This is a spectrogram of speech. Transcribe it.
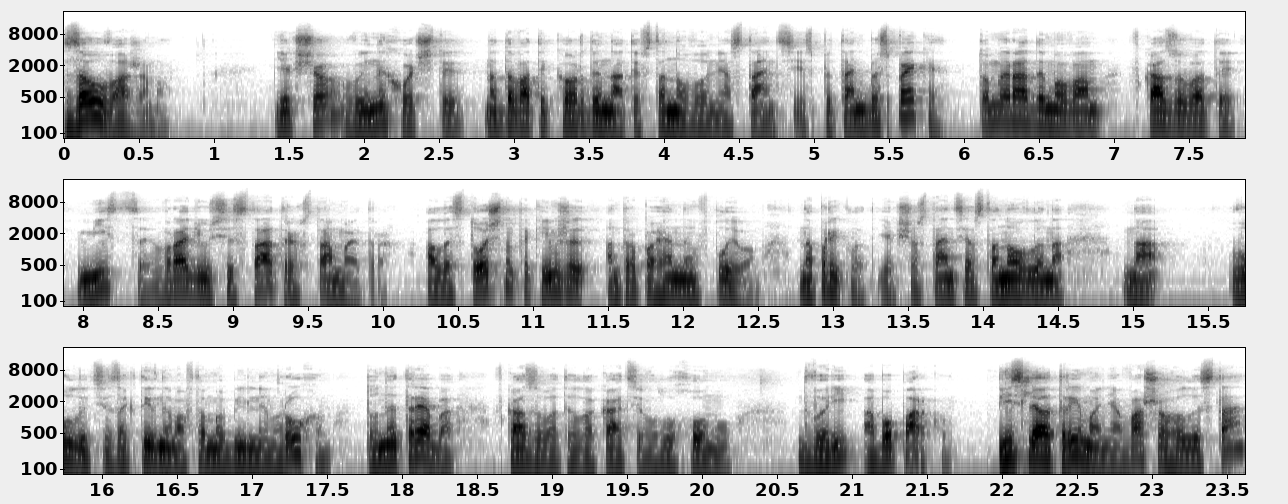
Зауважимо, якщо ви не хочете надавати координати встановлення станції з питань безпеки, то ми радимо вам вказувати місце в радіусі 100-300 метрах, але з точно таким же антропогенним впливом. Наприклад, якщо станція встановлена на вулиці з активним автомобільним рухом, то не треба вказувати локацію в глухому дворі або парку. Після отримання вашого листа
